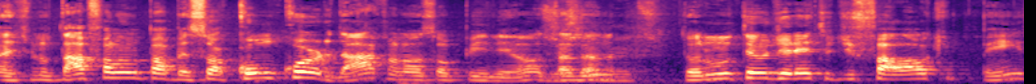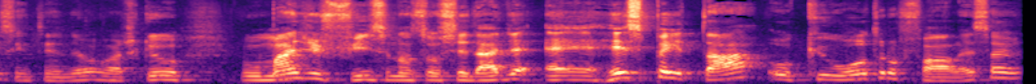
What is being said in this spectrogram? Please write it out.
a gente não tá falando pra pessoa concordar com a nossa opinião. Tá dando, todo mundo tem o direito de falar o que pensa, entendeu? Eu Acho que o, o mais difícil na sociedade é, é respeitar o que o outro fala. Essa, é,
